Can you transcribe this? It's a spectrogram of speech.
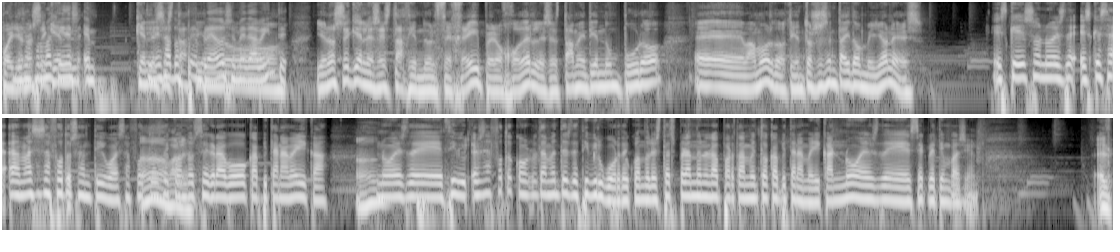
pues de yo esa no sé forma quién- tienes, em- quién tienes les a dos está empleados en vez de a 20. haciendo- Yo no sé quién les está haciendo el CGI, pero joder, les está metiendo un puro, eh, vamos, 262 millones. Es que eso no es de. Es que esa- además esa foto es antigua. Esa foto Ah, es de vale. cuando se grabó Capitán América. Ah. No es de Civil. Esa foto concretamente es de Civil War, de cuando le está esperando en el apartamento a Capitán América. No es de Secret Invasion. El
